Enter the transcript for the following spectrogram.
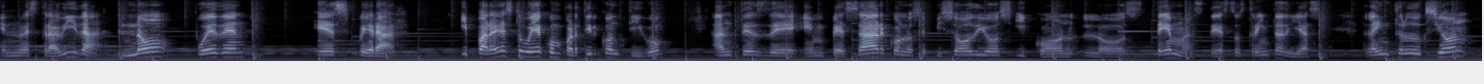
en nuestra vida no pueden esperar. Y para esto voy a compartir contigo antes de empezar con los episodios y con los temas de estos 30 días, la introducción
